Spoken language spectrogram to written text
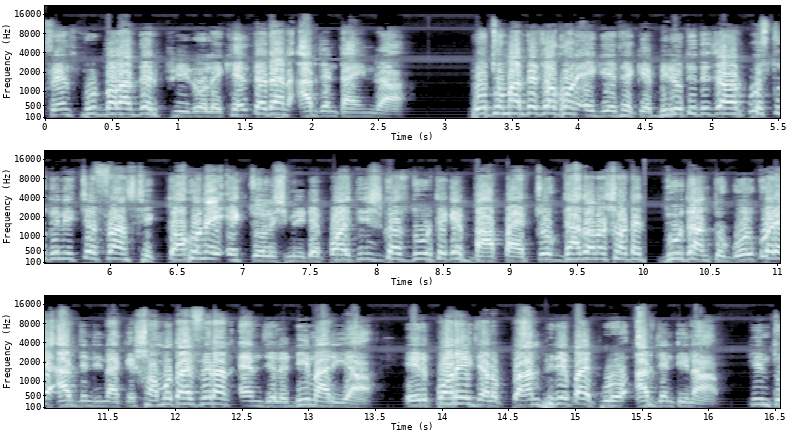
ফ্রেঞ্চ ফুটবলারদের ফ্রি রোলে খেলতে দেন আর্জেন্টাইনরা। প্রথমার্ধে যখন এগিয়ে থেকে বিরতিতে যাওয়ার প্রস্তুতি নিচ্ছে ফ্রান্স, ঠিক তখনই একচল্লিশ মিনিটে পঁয়ত্রিশ গজ দূর থেকে বা পায়ের চোখ ধাঁধানো শটে দুর্দান্ত গোল করে আর্জেন্টিনাকে সমতায় ফেরান অ্যাঞ্জেলে ডি মারিয়া। এরপরে যেন প্রাণ ফিরে পায় পুরো আর্জেন্টিনা। কিন্তু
